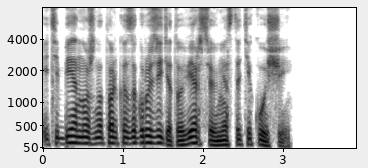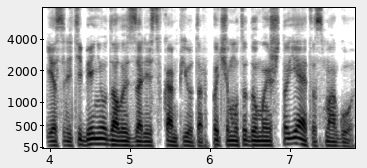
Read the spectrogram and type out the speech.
и тебе нужно только загрузить эту версию вместо текущей. Если тебе не удалось залезть в компьютер, почему ты думаешь, что я это смогу?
